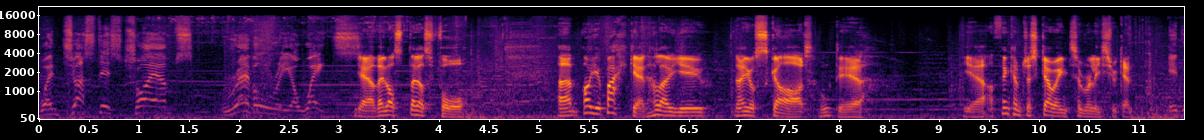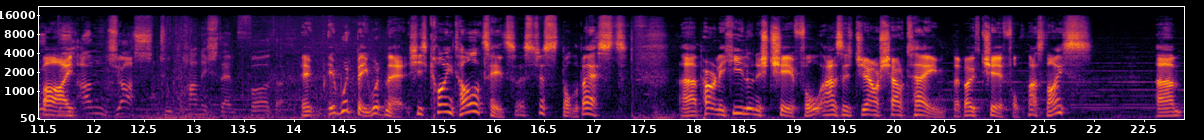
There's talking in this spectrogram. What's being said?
When justice triumphs, revelry awaits. Yeah, they lost, they lost four. Um, oh, you're back again. Hello, you. Now you're scarred. Oh, dear. Yeah, I think I'm just going to release you again. It would Bye. be unjust to punish them further. It, it would be, wouldn't it? She's kind-hearted. It's just not the best. Uh, apparently, Heelun is cheerful, as is Jiao Xiaotain. They're both cheerful. That's nice. Um,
